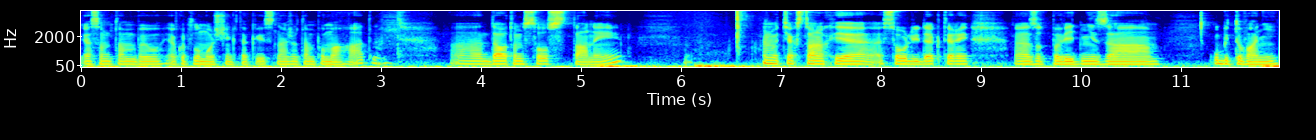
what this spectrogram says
já jsem tam byl jako tlumočník, taky snažil tam pomáhat. Dál tam jsou stany, v těch stanách je, jsou lidé, kteří zodpovědní za ubytování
